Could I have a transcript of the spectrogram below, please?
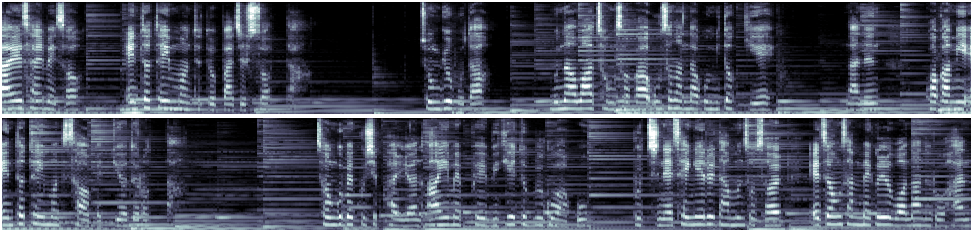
나의 삶에서 엔터테인먼트도 빠질 수 없다. 종교보다 문화와 정서가 우선한다고 믿었기에 나는 과감히 엔터테인먼트 사업에 뛰어들었다. 1998년 IMF의 위기에도 불구하고 부친의 생애를 담은 소설 애정산맥을 원안으로 한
